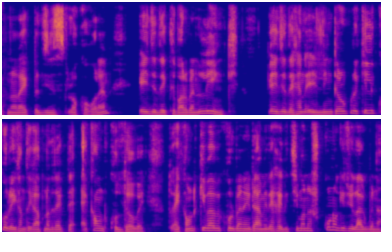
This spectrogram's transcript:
আপনারা একটা জিনিস লক্ষ্য করেন। এই যে দেখতে পারবেন লিঙ্ক এই যে দেখেন, এই লিঙ্কটার উপরে ক্লিক করে এখান থেকে আপনাদের একটা অ্যাকাউন্ট খুলতে হবে। তো অ্যাকাউন্ট কীভাবে খুলবেন এটা আমি দেখা দিচ্ছি। মানে কোনো কিছু লাগবে না।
